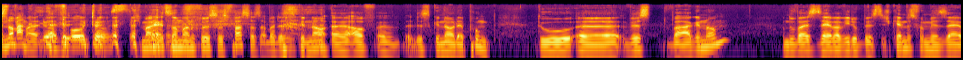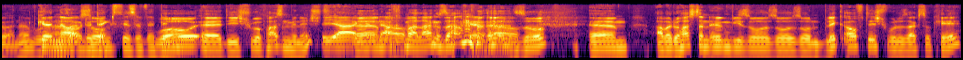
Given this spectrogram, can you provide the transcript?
Ich nochmal, also, ich mache jetzt nochmal ein größeres Fass, aber das ist genau äh, auf, äh, das ist genau der Punkt. Du äh, wirst wahrgenommen und du weißt selber, wie du bist. Ich kenne das von mir selber. Ne? Wo Genau, sagst du denkst dir so, wer wow, äh, die Schuhe passen mir nicht. Ja, äh, genau. Mach mal langsam. Genau. so. Ähm, aber du hast dann irgendwie so, so, so einen Blick auf dich, wo du sagst, okay,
